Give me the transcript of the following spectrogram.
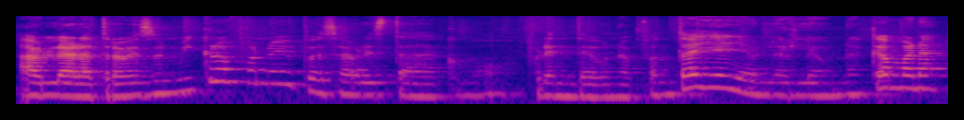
a hablar a través de un micrófono y pues ahora está como frente a una pantalla y hablarle a una cámara,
